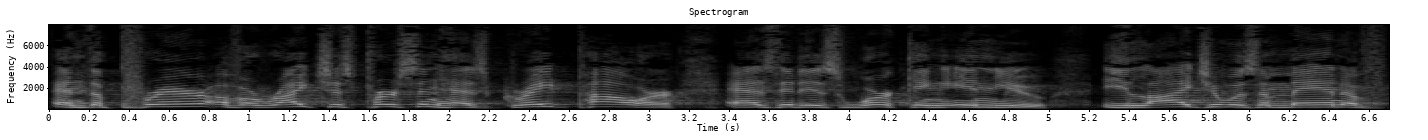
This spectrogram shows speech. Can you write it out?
And the prayer of a righteous person has great power as it is working in you. Elijah was a man of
